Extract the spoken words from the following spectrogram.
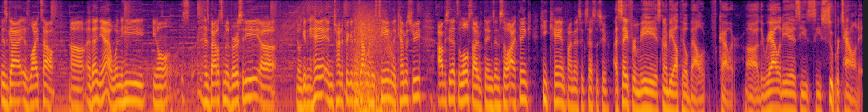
this guy is lights out. Uh, and then yeah, when he you know has battled some adversity. Uh, you know, getting hit and trying to figure things out with his team, and the chemistry. Obviously, that's the low side of things, and so I think he can find that success this year. I'd say for me, it's going to be uphill battle for Kyler. Uh, the reality is he's he's super talented,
